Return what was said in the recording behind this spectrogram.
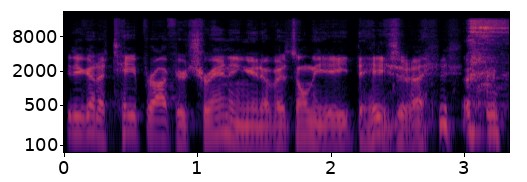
you gotta taper off your training, you know, if it's only eight days, right?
